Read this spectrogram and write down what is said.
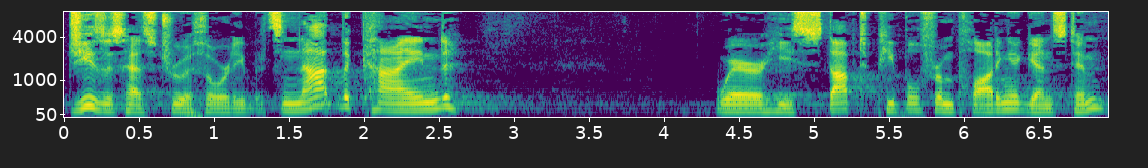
Jesus has true authority, but it's not the kind where he stopped people from plotting against him.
